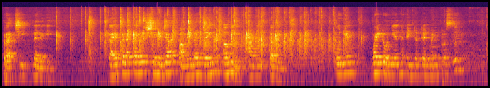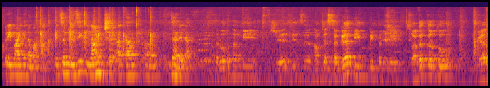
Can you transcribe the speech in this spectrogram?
प्राची ललगी. गायक कलाकार आहेत शहजाद पामेला जैन अमी आणि कवी ओनियन व्हाईट ओनियन एंटरटेनमेंट प्रस्तुत. प्रेमाय नमहा याचं म्युझिक लॉन्च आता झालेलं आहे. सर्वप्रथम मी श्रेयसजींचं आमच्या सगळ्या टीम टीमतर्फे स्वागत करतो. वेळात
